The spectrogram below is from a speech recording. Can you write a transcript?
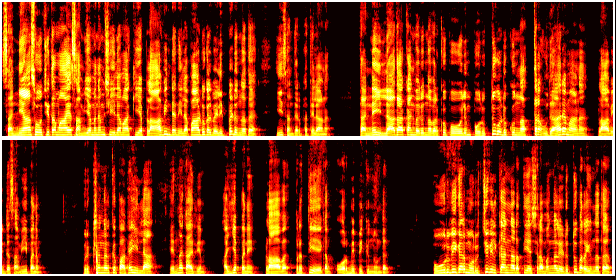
സന്യാസോചിതമായ സംയമനം ശീലമാക്കിയ പ്ലാവിന്റെ നിലപാടുകൾ വെളിപ്പെടുന്നത് ഈ സന്ദർഭത്തിലാണ്. തന്നെ ഇല്ലാതാക്കാൻ വരുന്നവർക്ക് പോലും പൊറത്തു കൊടുക്കുന്നത്ര ഉദാരമാണ് പ്ലാവിന്റെ സമീപനം. വൃക്ഷങ്ങൾക്ക് പകയില്ല എന്ന കാര്യം അയ്യപ്പനെ പ്ലാവ് പ്രത്യേകം ഓർമ്മിപ്പിക്കുന്നുണ്ട്. പൂർവികർ മുറിച്ചു വിൽക്കാൻ നടത്തിയ ശ്രമങ്ങൾ എടുത്തു പറയുന്നത്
